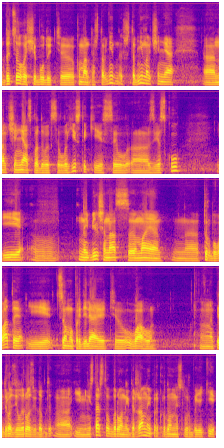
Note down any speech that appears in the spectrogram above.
До цього ще будуть командно-штабні штабні навчання, навчання складових сил логістики, сил е, зв'язку. І найбільше нас е, має е, турбувати і цьому приділяють увагу е, підрозділи розвідок е, і Міністерства оборони, і Державної прикордонної служби, які е,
